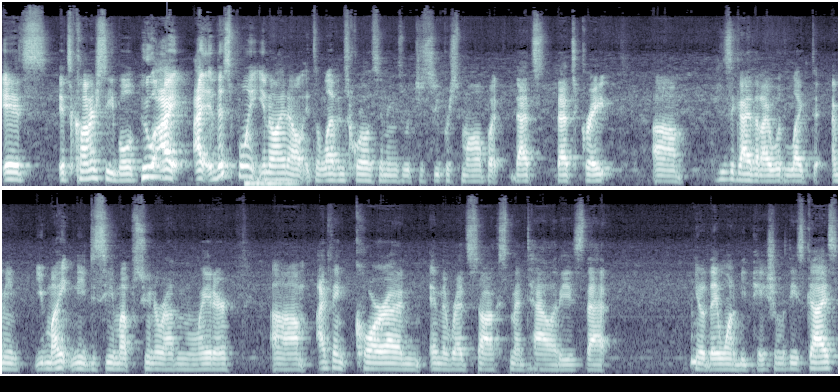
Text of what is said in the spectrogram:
it's it's Connor Seabold, who I, I at this point, you know, I know it's 11 scoreless innings, which is super small, but that's that's great. Um, he's a guy that I would like to. I mean, you might need to see him up sooner rather than later. Um, I think Cora and, and the Red Sox mentality is that you know they want to be patient with these guys.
